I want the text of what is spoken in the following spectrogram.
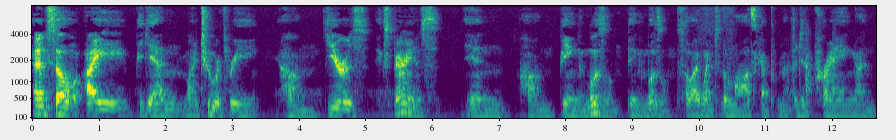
And so I began my two or three um, years experience in um, being a Muslim, being a Muslim. So I went to the mosque, I, did praying and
